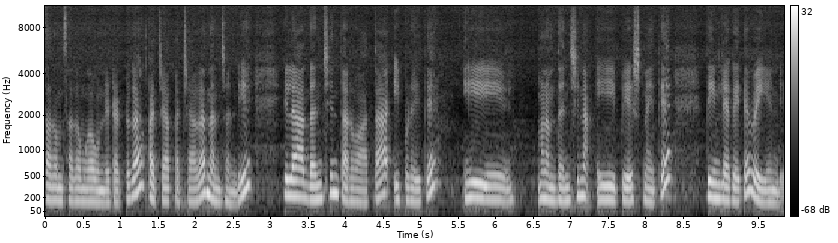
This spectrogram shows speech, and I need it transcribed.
సగం సగంగా ఉండేటట్టుగా పచ్చా కచ్చాగా దంచండి. ఇలా దంచిన తర్వాత ఇప్పుడైతే ఈ మనం దంచిన ఈ పేస్ట్ని అయితే దీనిలోకైతే వేయండి.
